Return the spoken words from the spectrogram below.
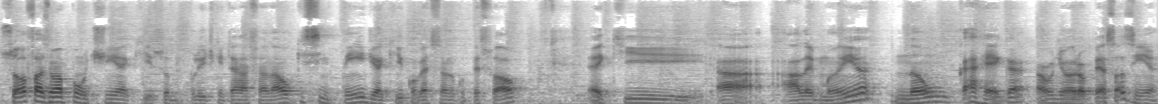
Só fazer uma pontinha aqui sobre política internacional. O que se entende aqui, conversando com o pessoal, é que a, Alemanha não carrega a União Europeia sozinha.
